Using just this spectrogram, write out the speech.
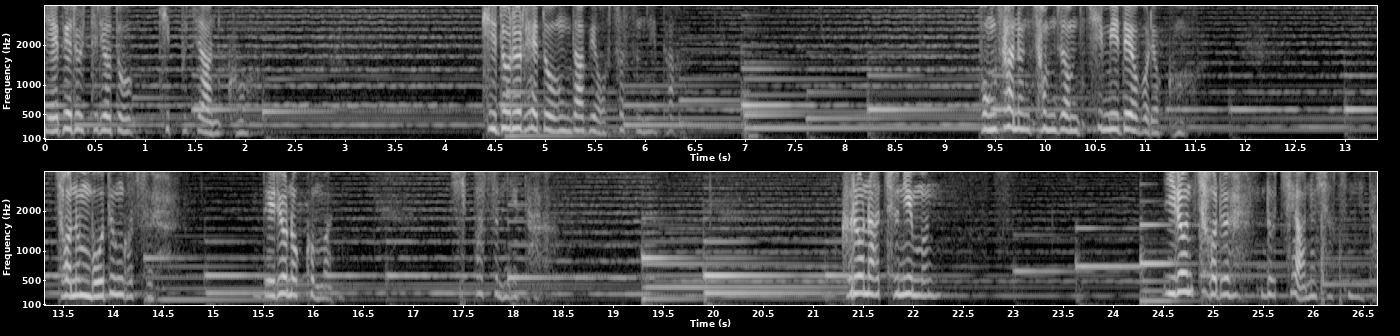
예배를 드려도 기쁘지 않고 기도를 해도 응답이 없었습니다. 봉사는 점점 짐이 되어 버렸고 저는 모든 것을 내려놓고만 싶었습니다. 그러나 주님은 이런 저를 놓지 않으셨습니다.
